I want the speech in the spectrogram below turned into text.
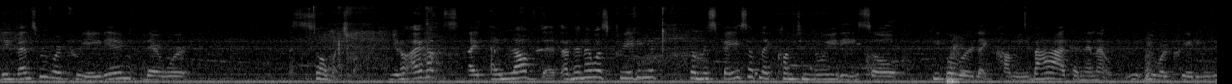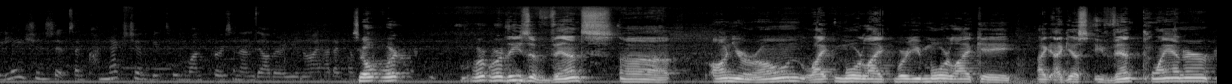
the events we were creating, there were so much fun. You know, I had I, I loved it. And then I was creating it from a space of like continuity. So people were like coming back and then I, we were creating relationships and connection between one person and the other you know i had a so were, were, were these events uh, on your own like more like were you more like a I, I guess event planner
